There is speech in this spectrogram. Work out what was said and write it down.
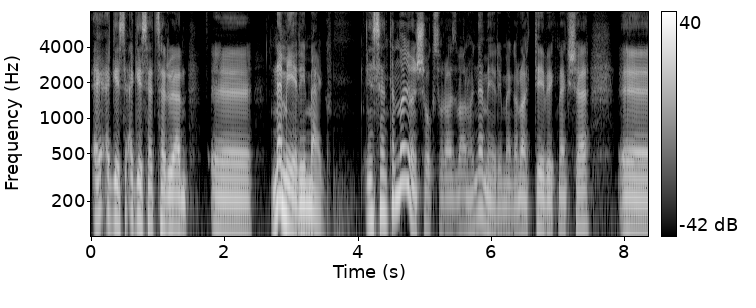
e- egész, egész egyszerűen ö, nem éri meg. Én szerintem nagyon sokszor az van, hogy nem éri meg a nagy tévéknek se ö,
